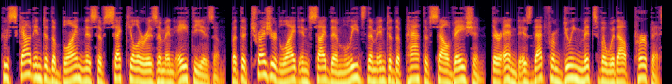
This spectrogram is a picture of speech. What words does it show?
who scout into the blindness of secularism and atheism, but the treasured light inside them leads them into the path of salvation, their end is that from doing mitzvah without purpose,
